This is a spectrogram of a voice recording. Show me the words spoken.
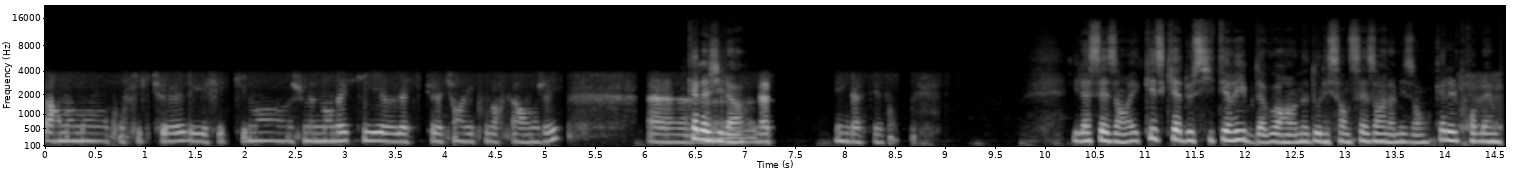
par moments conflictuel et effectivement, je me demandais si euh, la situation allait pouvoir s'arranger. Quel âge il a? Il a 16 ans. Il a 16 ans. Et qu'est-ce qu'il y a de si terrible d'avoir un adolescent de 16 ans à la maison? Quel est le problème?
